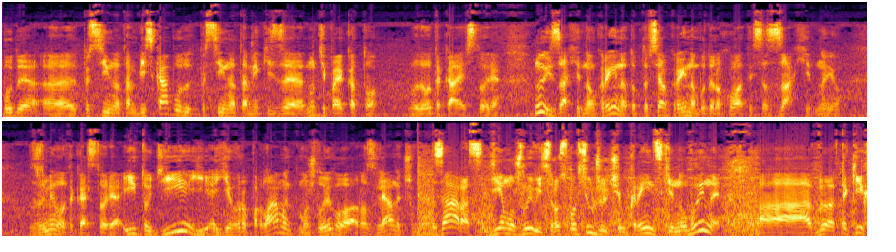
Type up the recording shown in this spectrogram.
буде, е, постійно там війська будуть, постійно там якісь, е, ну типу як АТО. От така історія. Ну і Західна Україна, тобто вся Україна буде рахуватися західною. Зрозуміло, така історія. І тоді Європарламент можливо розгляне. Чи зараз є можливість, розповсюджуючи українські новини а, в таких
